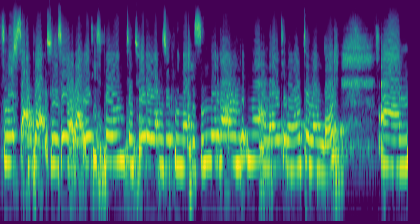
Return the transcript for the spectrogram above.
ten eerste heb je sowieso al dat ethisch probleem. Ten tweede worden ze ook niet meer gezien door de algoritme en rijdt in een auto gewoon door. Ehm,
